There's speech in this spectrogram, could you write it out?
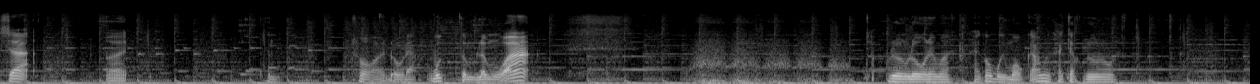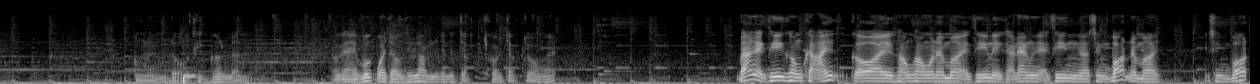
xạ Đấy Trời đồ đạc vứt tùm lum quá. Chặt rương luôn em ơi. Hay có 11 cái mà khá chặt rương luôn. Ông lên độ thiên ngân lệnh, Ok, vứt qua trong thiếu lâm cho nó chặt khỏi chặt tròn á. Bán ạc thiên không khải. Coi, không không anh em ơi. Ạc thiên này khả năng ạc thiên à, sân bot em ơi. Sang bot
